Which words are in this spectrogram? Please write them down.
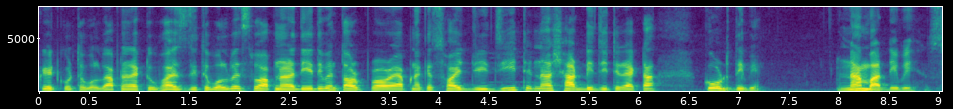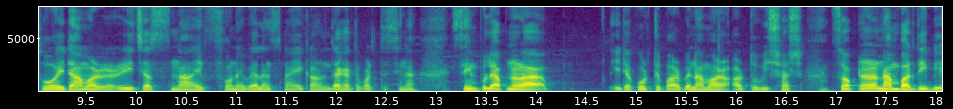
ক্রিয়েট করতে বলবে। আপনারা একটু ভয়েস দিতে বলবে। সো আপনারা দিয়ে দেবেন। তারপরে আপনাকে ছয় ডিজিট না ষাট ডিজিটের একটা কোড দিবে। নাম্বার দিবে। সো এটা আমার রিচার্জ নাই ফোনে ব্যালেন্স নাই, এই কারণে দেখাতে পারতেছি না। সিম্পলি আপনারা এটা করতে পারবেন আমার আত্মবিশ্বাস। সো আপনারা নাম্বার দিবে।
